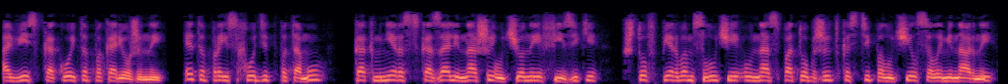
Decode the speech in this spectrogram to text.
а весь какой-то покореженный. Это происходит потому, как мне рассказали наши ученые-физики, что в первом случае у нас поток жидкости получился ламинарный,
